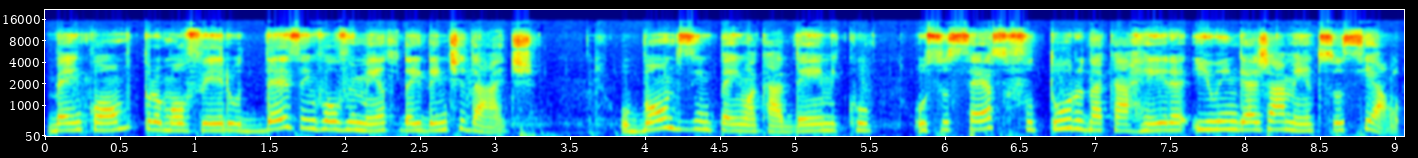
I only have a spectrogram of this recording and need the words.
bem como promover o desenvolvimento da identidade, o bom desempenho acadêmico, o sucesso futuro na carreira e o engajamento social.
